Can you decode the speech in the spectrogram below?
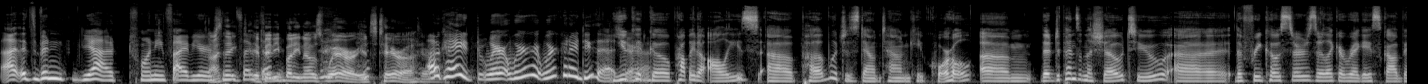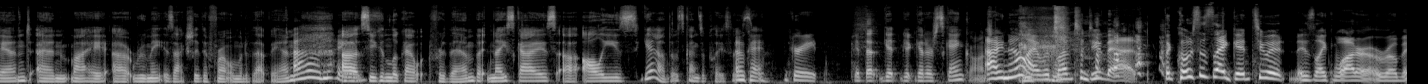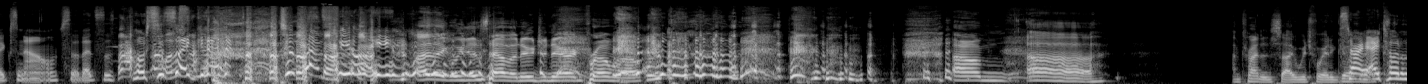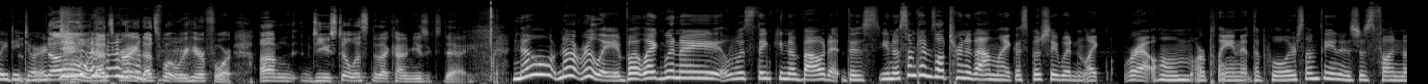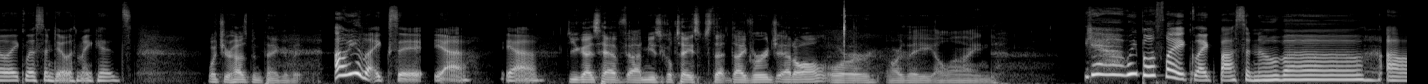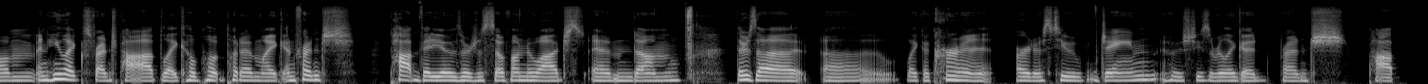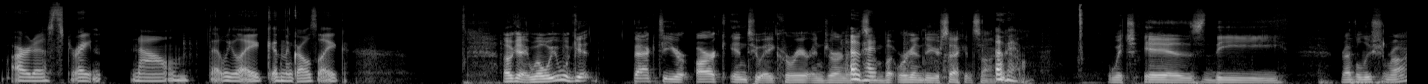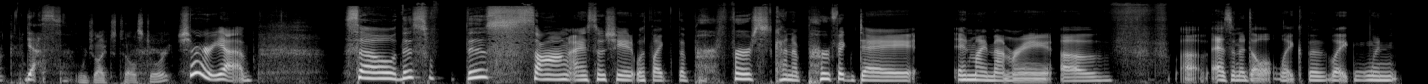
uh, it's been yeah 25 years I since think I've if done anybody knows where, it's Tara. It. Okay, where where where could I do that? You Tara? could go probably to Ollie's uh, Pub, which is downtown Cape Coral. Um, that depends on the show too. Uh, the Free Coasters, they're like a reggae ska band, and my uh, roommate is actually the front woman of that band. Oh, nice. Uh, so you can look out for them. But Nice Guys, uh, Ollie's, yeah, those kinds of places. Okay, great. Get that get get, get our skank on. I know. I would love to do that. the closest I get to it is like water aerobics now. So that's the closest I get to that feeling. I think we just have a new generic promo. um, uh, I'm trying to decide which way to go. Sorry, I next. totally detoured. No, that's great. That's what we're here for. Um, do you still listen to that kind of music today? No, not really. But like when I was thinking about it, this, you know, sometimes I'll turn it on, like, especially when like we're at home or playing at the pool or something. It's just fun to like listen to it with my kids. What's your husband think of it? Oh, he likes it. Yeah. Yeah. Do you guys have uh, musical tastes that diverge at all, or are they aligned? Yeah, we both like like bossa nova, um, and he likes French pop. Like he'll put put in like and French pop videos are just so fun to watch. And um, there's a uh, like a current artist who Jain, who she's a really good French pop artist right now that we like, and the girls like. Okay, well, we will get back to your arc into a career in journalism, Okay. but we're going to do your second song Okay. now, which is the Revolution Rock. Yes. Would you like to tell a story? Sure, yeah. So this this song I associate with like the per- first kind of perfect day in my memory of uh, as an adult, like the like when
